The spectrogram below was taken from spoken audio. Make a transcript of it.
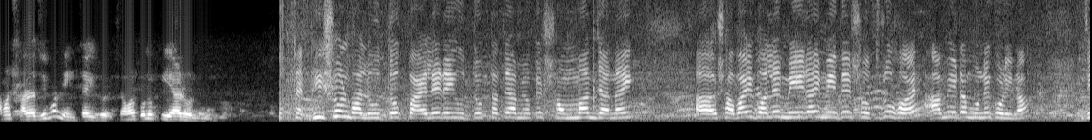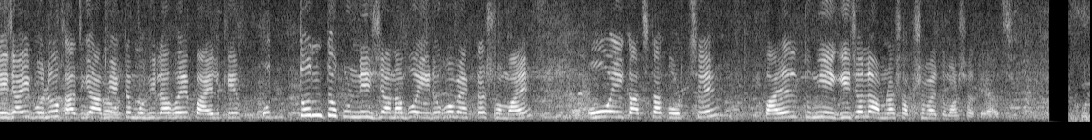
আমার সারা জীবন এইটাই হয়েছে, আমার কোনো পিয়ারও নেই। ভীষণ ভালো উদ্যোগ। পায়েলের এই উদ্যোগটাতে আমি ওকে সম্মান জানাই। সবাই বলে মেয়েরাই মেয়েদের শত্রু হয়। আমি এটা মনে করি না। যে যাই বলুক আজকে আমি একটা মহিলা হয়ে পায়েলকে অত্যন্ত কুর্নিশ জানাব এরকম একটা সময়। ও এই কাজটা করছে। পায়েল তুমি এগিয়ে চলো আমরা সবসময় তোমার সাথে আছি। এখন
